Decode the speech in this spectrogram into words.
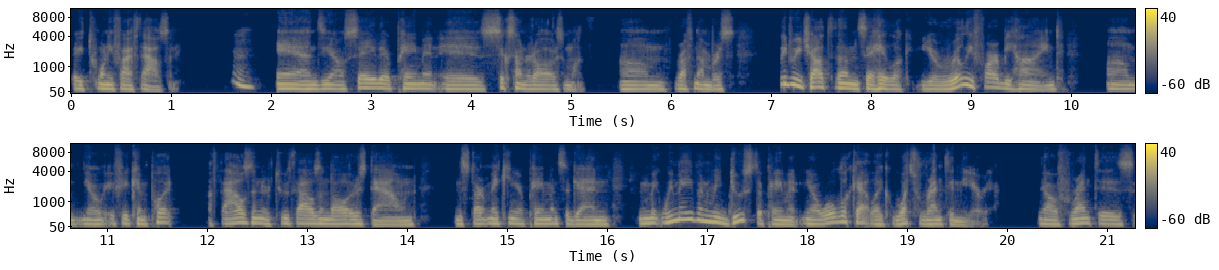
say 25,000. Hmm. And, you know, say their payment is $600 a month, um, rough numbers. We'd reach out to them and say, Hey, look, you're really far behind. Um, you know, if you can put a thousand or two thousand dollars down and start making your payments again. We may even reduce the payment. You know, we'll look at like what's rent in the area. You know, if rent is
